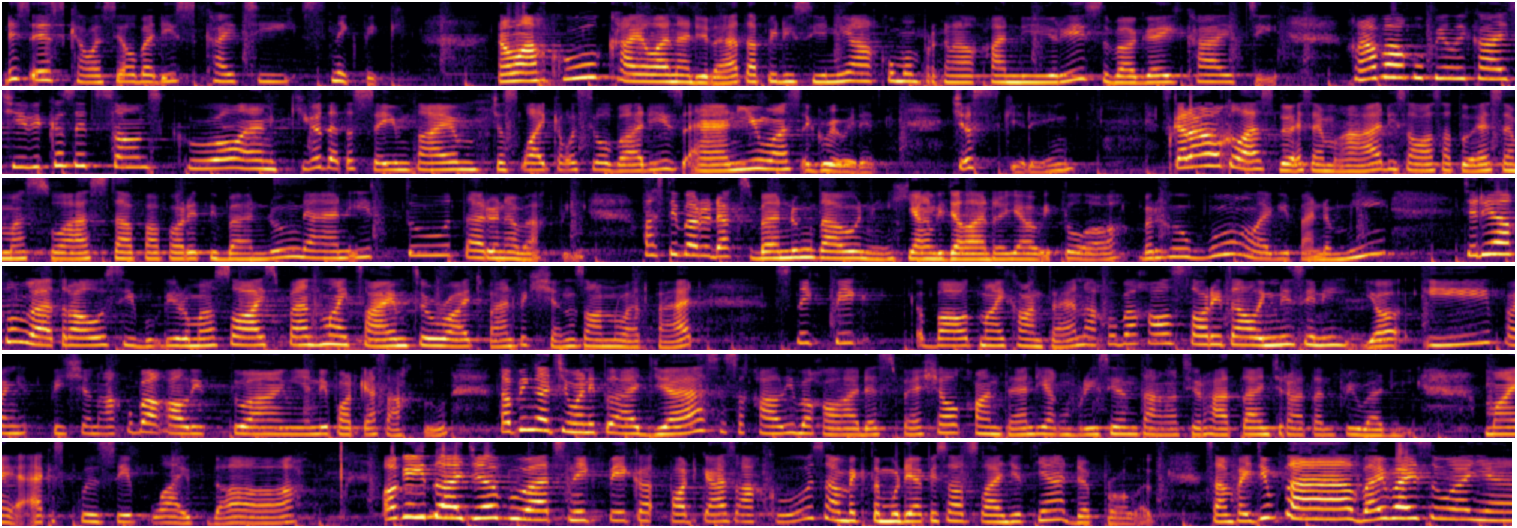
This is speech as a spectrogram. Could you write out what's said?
This is Celestial Bodies Kaiti Sneak Peek. Nama aku Kayla Nadira, tapi di sini aku memperkenalkan diri sebagai Kaiti. Kenapa aku pilih Kaichi? Because it sounds cool and cute at the same time, just like Celestial Buddies, and you must agree with it. Just kidding. Sekarang aku kelas 2 SMA di salah satu SMA swasta favorit di Bandung dan itu Taruna Bakti. Pasti baru Dax Bandung tahu nih yang di Jalan Riau itu loh. Berhubung lagi pandemi, jadi aku nggak terlalu sibuk di rumah so I spent my time to write fanfictions on Wattpad. Sneak peek about my content, aku bakal storytelling di sini. Yo, i fiction aku bakal dituangin di podcast aku. Tapi nggak cuma itu aja, sesekali bakal ada special content yang berisi tentang curhatan-curhatan pribadi. My exclusive life dah. Oke itu aja buat sneak peek podcast aku. Sampai ketemu di episode selanjutnya The Prologue. Sampai jumpa. Bye bye semuanya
